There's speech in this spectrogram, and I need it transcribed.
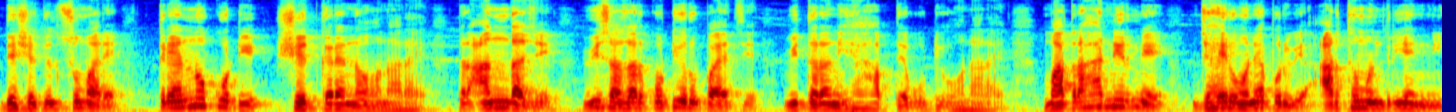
देशातील सुमारे त्र्याण्णव कोटी शेतकऱ्यांना होणार आहे. तर अंदाजे वीस हजार कोटी रुपयाचे वितरण ह्या हप्त्यापोटी होणार आहे. मात्र हा निर्णय जाहीर होण्यापूर्वी अर्थमंत्री यांनी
